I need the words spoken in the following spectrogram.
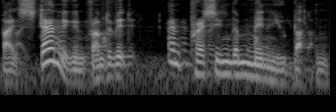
by standing in front of it and pressing the menu button.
